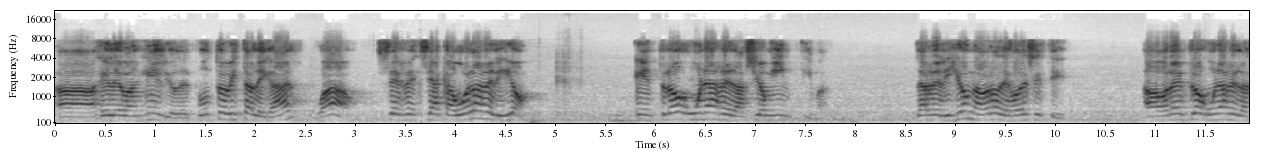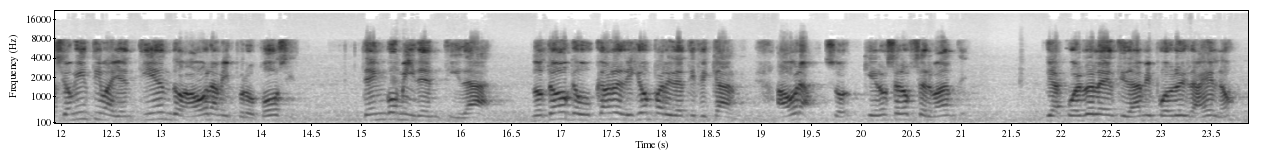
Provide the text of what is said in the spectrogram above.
uh, el Evangelio desde el punto de vista legal, wow, se, se acabó la religión. Entró una relación íntima. La religión ahora dejó de existir. Ahora entró una relación íntima y entiendo ahora mi propósito. Tengo mi identidad. No tengo que buscar religión para identificarme. Ahora, quiero ser observante, de acuerdo a la identidad de mi pueblo Israel, ¿no?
